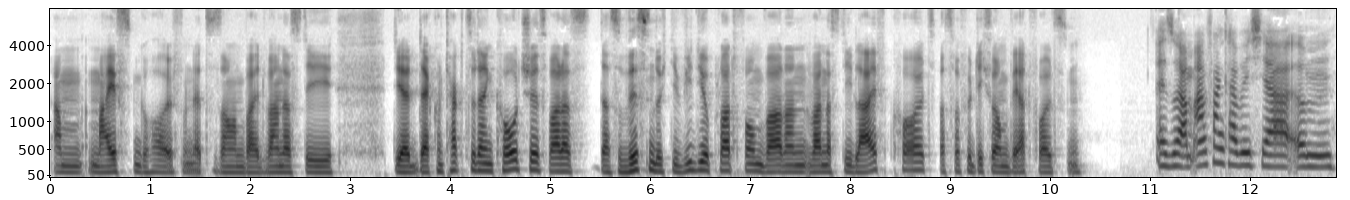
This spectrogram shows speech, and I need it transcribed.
am meisten geholfen in der Zusammenarbeit? Waren das die, die, der Kontakt zu deinen Coaches? War das das Wissen durch die Videoplattform? War dann, waren das die Live-Calls? Was war für dich so am wertvollsten? Also am Anfang habe ich ja ähm,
